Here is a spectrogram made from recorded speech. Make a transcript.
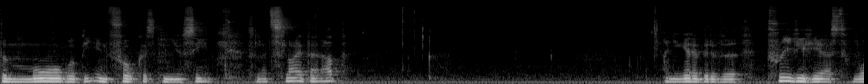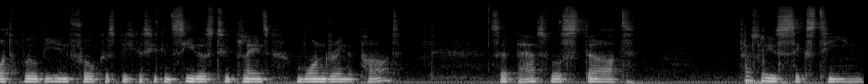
the more will be in focus in your scene. So let's slide that up. And you get a bit of a preview here as to what will be in focus because you can see those two planes wandering apart. So perhaps we'll start, perhaps we'll use 16.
